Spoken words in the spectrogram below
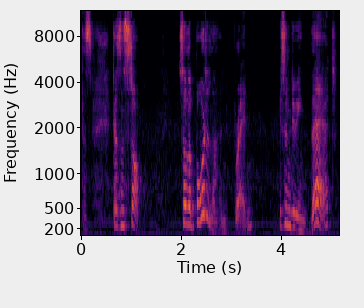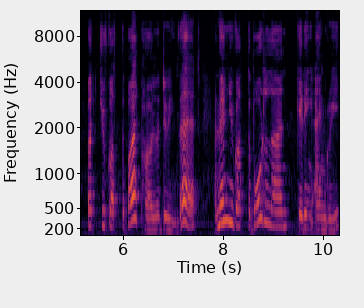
this doesn't stop. So the borderline brain isn't doing that, but you've got the bipolar doing that, and then you've got the borderline getting angry,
